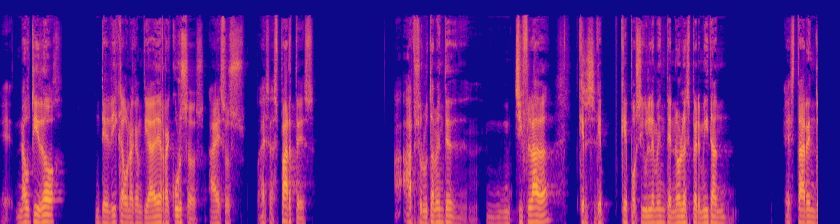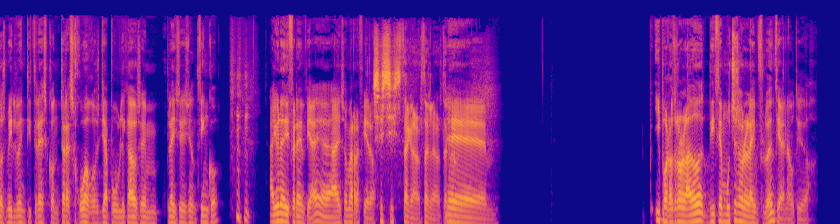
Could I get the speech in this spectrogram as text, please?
eh, Naughty Dog dedica una cantidad de recursos a, esos, a esas partes absolutamente mm, chiflada que, Sí, sí. que- que posiblemente no les permitan estar en 2023 con tres juegos ya publicados en PlayStation 5. Hay una diferencia, ¿eh? a eso me refiero. Sí, sí, está claro, está claro. Está claro. Eh, y por otro lado, dice mucho sobre la influencia de Naughty Dog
